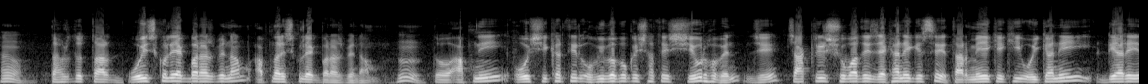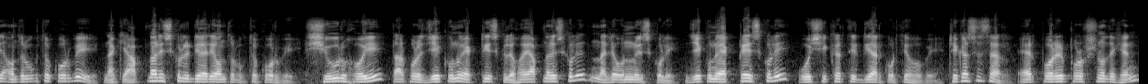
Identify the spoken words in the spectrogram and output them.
হ্যাঁ তাহলে তো তার ওই স্কুলে একবার আসবে নাম, আপনার স্কুলে একবার আসবে নাম। হুম, তো আপনি ওই শিক্ষার্থীর অভিভাবকের সাথে শিওর হবেন যে চাকরির সুবাদে যেখানে গেছে তার মেয়েকে কি ওইখানেই ডিয়ারে অন্তর্ভুক্ত করবে, নাকি আপনার স্কুলে ডিআরএ অন্তর্ভুক্ত করবে? শিওর হয়ে তারপরে যে কোনো একটি স্কুলে, হয় আপনার স্কুলে, নাহলে অন্য স্কুলে, যে কোনো একটা স্কুলে ওই শিক্ষার্থীর ডিয়ার করতে হবে। ঠিক আছে, স্যার? এরপরের প্রশ্ন দেখেন,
